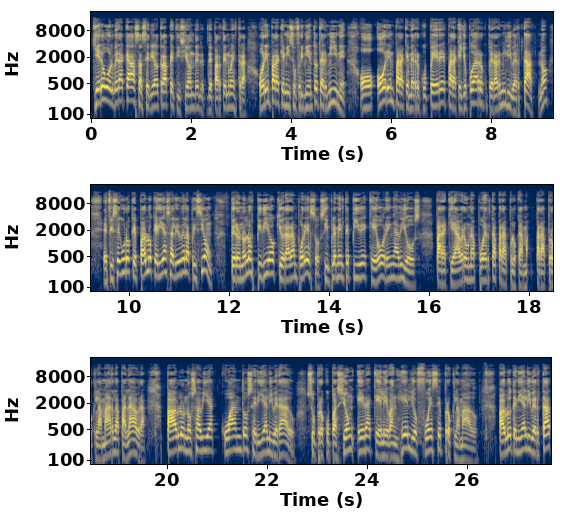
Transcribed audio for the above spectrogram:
Quiero volver a casa, sería otra petición de, parte nuestra. Oren para que mi sufrimiento termine. O oren para que me recupere, para que yo pueda recuperar mi libertad, ¿no? Estoy seguro que Pablo quería salir de la prisión, pero no los pidió que oraran por eso. Simplemente pide que oren a Dios para que abra una puerta para para proclamar la palabra. Pablo no sabía cuándo sería liberado. Su preocupación era que el Evangelio fuese proclamado. Pablo tenía libertad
